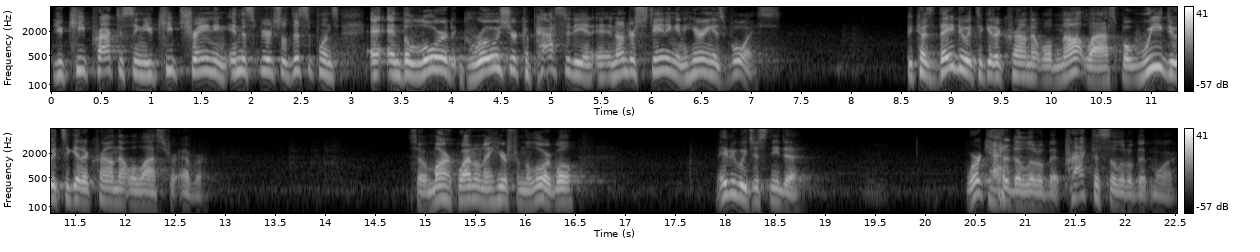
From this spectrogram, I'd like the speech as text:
You keep practicing, you keep training in the spiritual disciplines, and, the Lord grows your capacity in understanding and hearing His voice. Because they do it to get a crown that will not last, but we do it to get a crown that will last forever. So, Mark, why don't I hear from the Lord? Well, maybe we just need to work at it a little bit, practice a little bit more.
